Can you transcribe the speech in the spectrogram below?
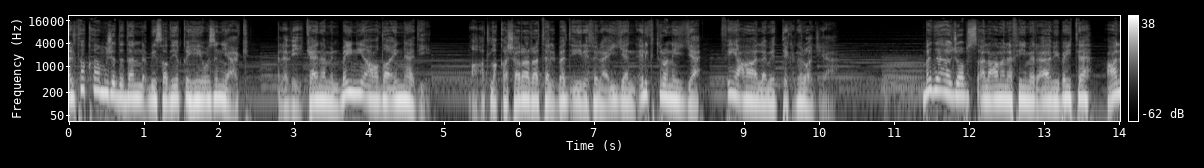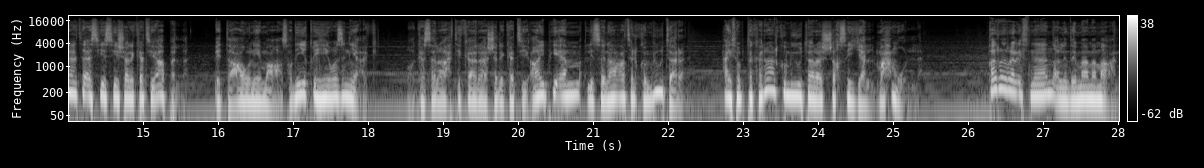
التقى مجددا بصديقه وزنياك الذي كان من بين أعضاء النادي وأطلق شرارة البدء لثنائي إلكتروني في عالم التكنولوجيا. بدأ جوبز العمل في مرآب ببيته على تأسيس شركة أبل بالتعاون مع صديقه وزنياك وكسر احتكار شركة آي بي إم لصناعة الكمبيوتر حيث ابتكرا الكمبيوتر الشخصي المحمول. قرر الاثنان الانضمام معا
